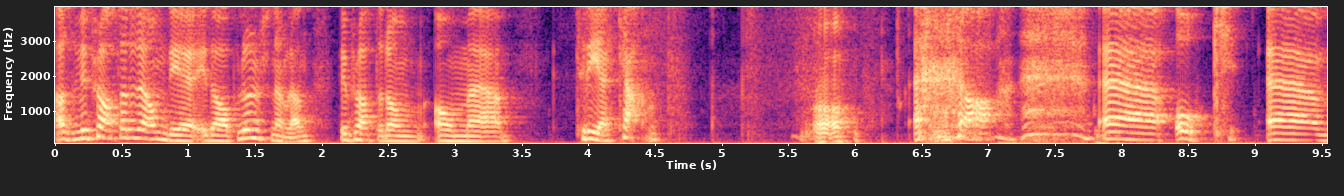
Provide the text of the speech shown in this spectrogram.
Alltså vi pratade om det idag på lunchen nämligen. Vi pratade om, om eh, trekant. Ja. ja. Eh, och eh,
